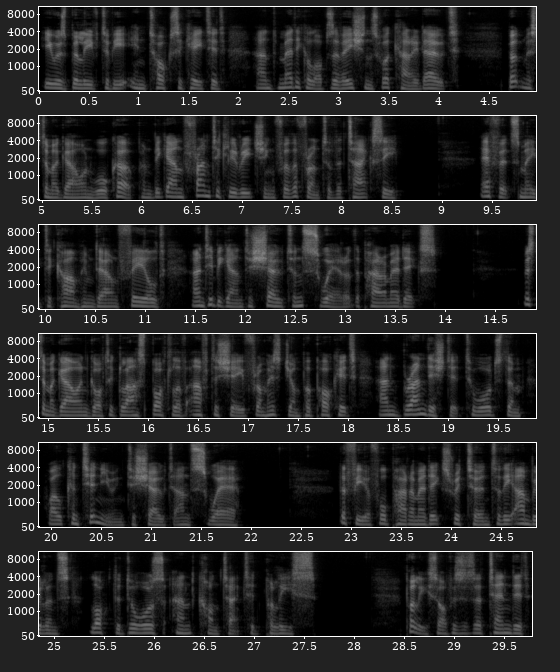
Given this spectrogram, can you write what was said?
He was believed to be intoxicated, and medical observations were carried out. But Mr. McGowan woke up and began frantically reaching for the front of the taxi. Efforts made to calm him down failed, and he began to shout and swear at the paramedics. Mr. McGowan got a glass bottle of aftershave from his jumper pocket and brandished it towards them while continuing to shout and swear. The fearful paramedics returned to the ambulance, locked the doors, and contacted police. Police officers attended,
